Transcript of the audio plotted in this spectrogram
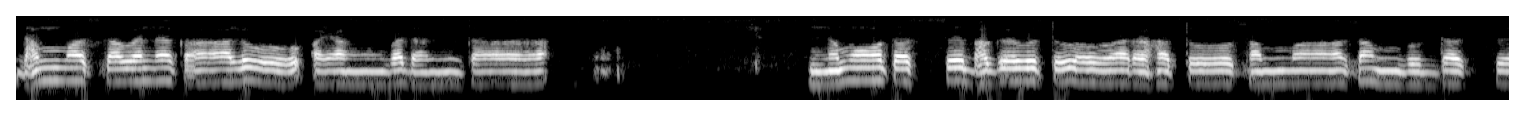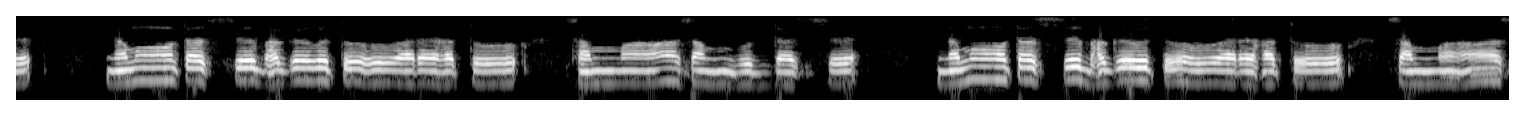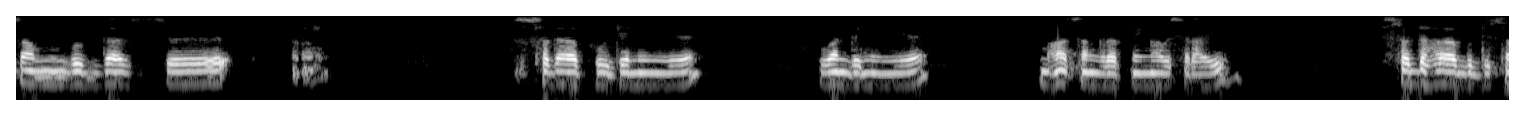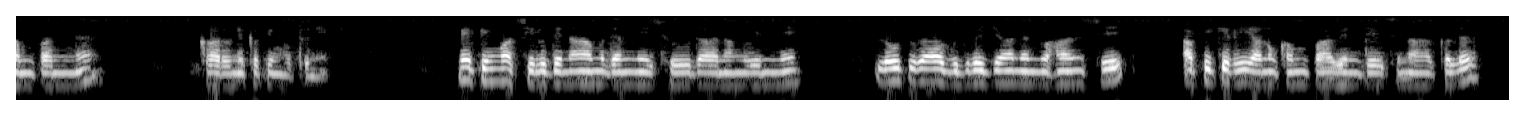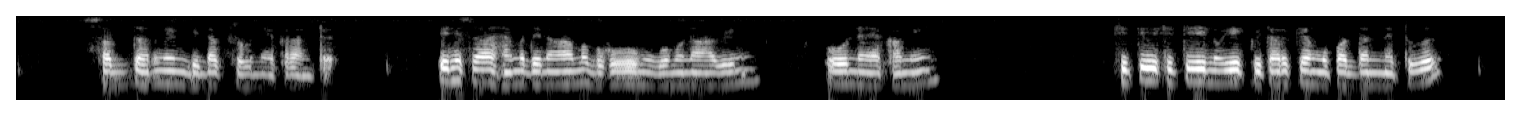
ධම්ම ශ්‍රවණ කාලෝ අයං බදන්තා නමෝ තස්ස භගවතු අරහතෝ සම්මා සම්බුද්දස්ස. නමෝ තස්ස භගවතු අරහතෝ සම්මා සම්බුද්දස්ස. නමෝ තස්ස භගවතු අරහතෝ සම්මා සම්බුද්දස්ස සදා පූජනීය වන්දනීය මහා සංඝරත්නයන් අවසරයි. ශ්‍රද්ධා බුද්ධ සම්පන්න කාරුණික පින්වතුනි මේ පින්වත් සිළු දෙනාම දැන් මේ සූදානම් වෙන්නේ ලෝතුරා බුදුරජාණන් වහන්සේ අපි කෙරෙහි අනුකම්පාවෙන් දේශනා කළ සද්ධර්මයෙන් බිදක් ශ්‍රවණය කරන්ට ඒ නිසා හැම දිනාම බොහෝම වමනාවෙන් ඕනෑ කමින් සිතේ සිතේ නොයෙක් විතර්කයන් උපදින්න නැතුව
